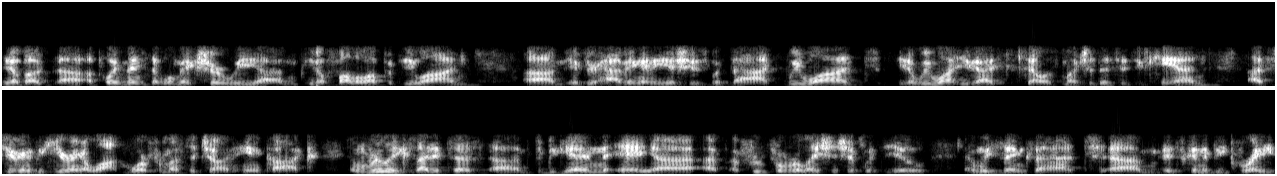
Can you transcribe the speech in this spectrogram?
you know, about uh, appointments that we'll make sure we, um, you know, follow up with you on. Um, if you're having any issues with that, we want, you know, we want you guys to sell as much of this as you can. Uh, so you're going to be hearing a lot more from us at John Hancock, and we're really excited to um, to begin a, uh, a fruitful relationship with you. And we think that um, it's going to be great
